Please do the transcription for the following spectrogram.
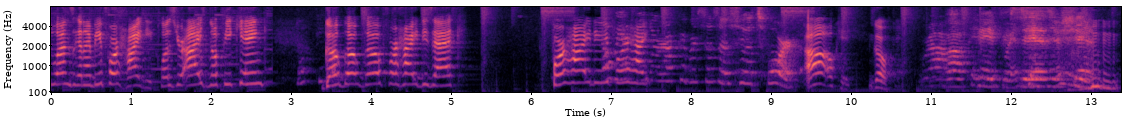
one's gonna be for Heidi. Close your eyes, no peeking. Go, go, go for Heidi, Zach. For Heidi, No, for Heidi. Rock, paper, scissors. Who it's for? Oh, okay, go. Rock, paper, scissors, shoot.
